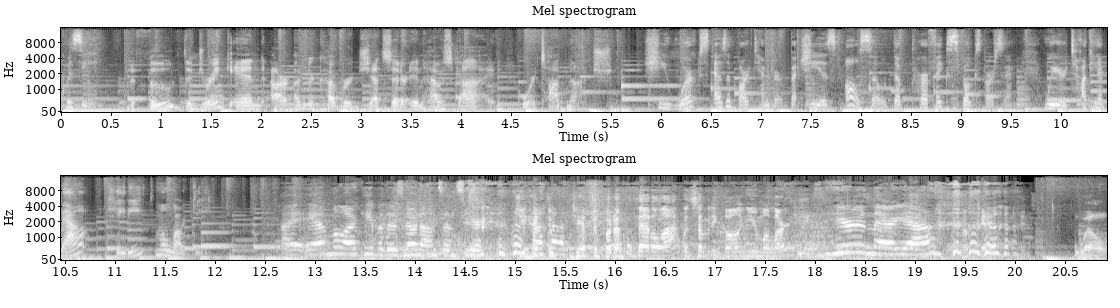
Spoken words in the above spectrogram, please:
cuisine. The food, the drink, and our undercover jet setter in house guide were top notch. She works as a bartender, but she is also the perfect spokesperson. We are talking about Katie Malarkey. I am malarkey, but there's no nonsense here. do you have to do you have to put up with that a lot with somebody calling you malarkey? here and there, yeah. Okay. Well,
